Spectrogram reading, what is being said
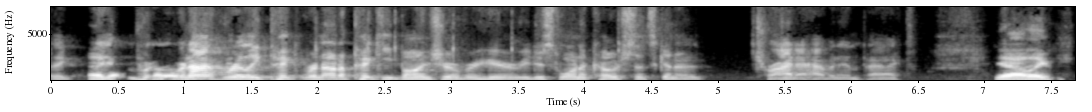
Like we're, we're not really pick. We're not a picky bunch over here. We just want a coach that's gonna try to have an impact. Yeah, like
